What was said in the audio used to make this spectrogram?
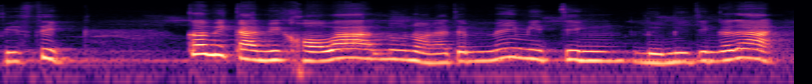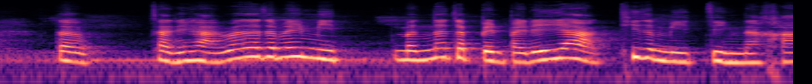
ฟิสิกส์ก็มีการวิเคราะห์ว่ารูหนอนอาจจะไม่มีจริงหรือมีจริงก็ได้ แต่สันนิษฐานว่าน่าจะไม่มีมันน่าจะเป็นไปได้ยากที่จะมีจริงนะคะ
